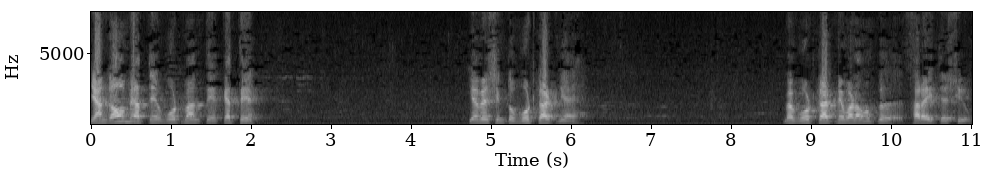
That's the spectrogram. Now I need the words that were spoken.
यहाँ गाँव में आते हैं, वोट मांगते हैं, कहते हैं कि अभय सिंह तो वोट काटने आया है। मैं वोट काटने वाला हूँ थारा हितेशी हूँ।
